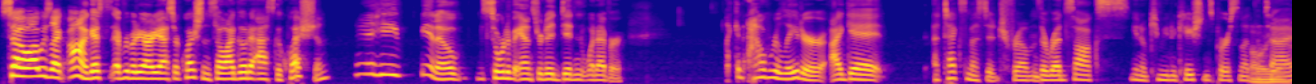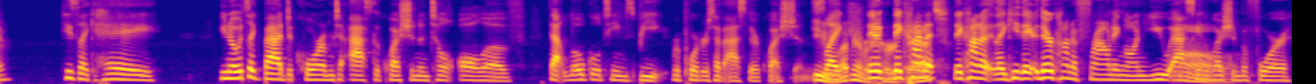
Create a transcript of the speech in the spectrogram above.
So I was like, oh, I guess everybody already asked their question. So I go to ask a question. Eh, He, you know, sort of answered it, didn't, whatever. Like an hour later, I get a text message from the Red Sox, you know, communications person at the Oh, yeah. time. He's like, hey, you know, it's like bad decorum to ask a question until all of that local team's beat reporters have asked their questions. Ew, like I've never they, they kind of they kind of like he they, they're kind of frowning on you asking a Oh. question before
